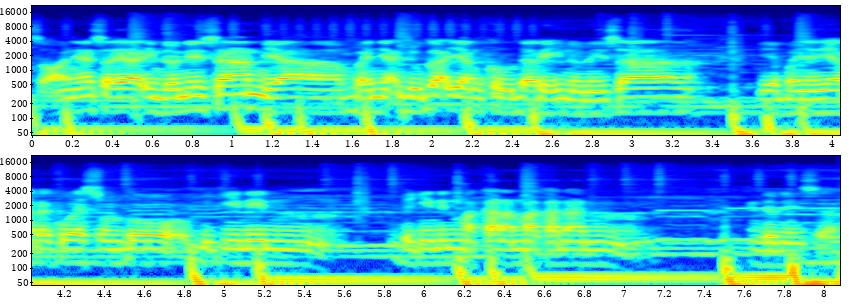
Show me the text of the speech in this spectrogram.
Soalnya saya Indonesian ya banyak juga yang kru dari Indonesia, ya banyak yang request untuk bikinin bikinin makanan-makanan Indonesia.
